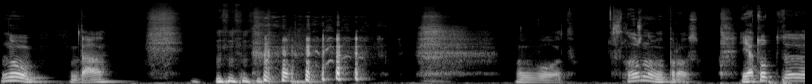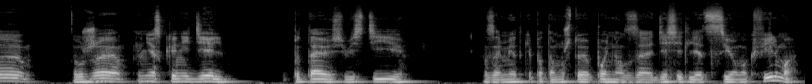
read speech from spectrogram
Ну, да. Вот. Сложный вопрос. Я тут э, уже несколько недель пытаюсь вести заметки, потому что я понял за 10 лет съемок фильма.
